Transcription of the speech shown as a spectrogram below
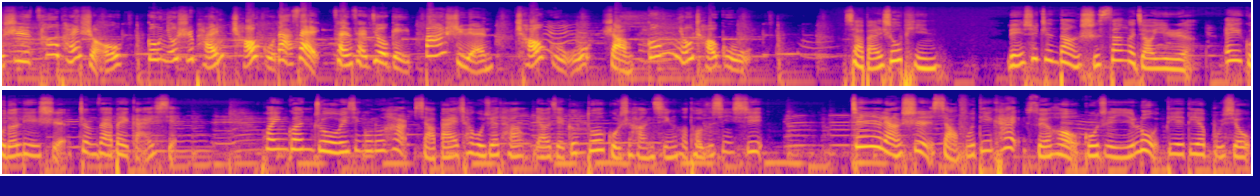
是操盘手，公牛实盘炒股大赛参赛就给八十元，炒股上公牛炒股。小白收评：连续震荡十三个交易日，A 股的历史正在被改写。欢迎关注微信公众号“小白炒股学堂”，了解更多股市行情和投资信息。今日两市小幅低开，随后股指一路跌跌不休，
